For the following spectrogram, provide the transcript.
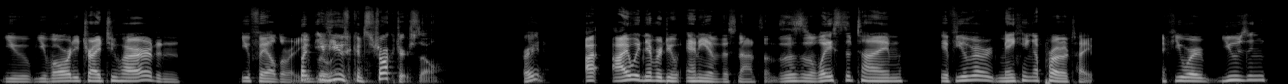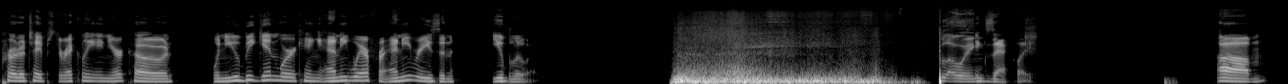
you, you've already tried too hard and you failed already. But blew you've it. used constructors though, right? I, I would never do any of this nonsense. This is a waste of time. If you were making a prototype, if you were using prototypes directly in your code, when you begin working anywhere for any reason, you blew it. Blowing. Exactly. Um,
